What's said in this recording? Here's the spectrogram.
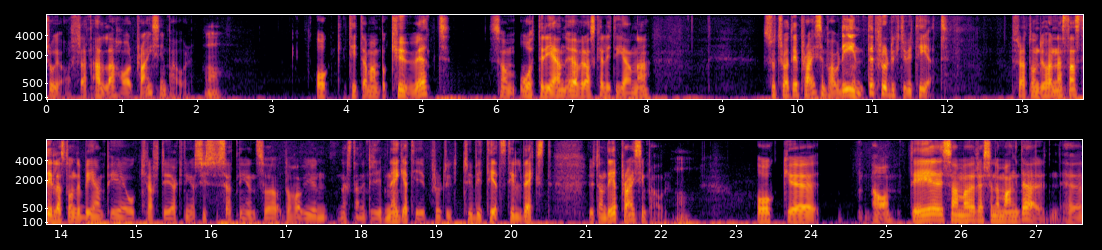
tror jag, för att alla har pricing power. Mm. Och tittar man på Q1 som återigen överraskar lite granna så tror jag att det är pricing power. Det är inte produktivitet. För att om du har nästan stillastående BNP och kraftig ökning av sysselsättningen så då har vi ju nästan i princip negativ produktivitetstillväxt. Utan det är pricing power. Mm. Och eh, ja, det är samma resonemang där. Eh,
